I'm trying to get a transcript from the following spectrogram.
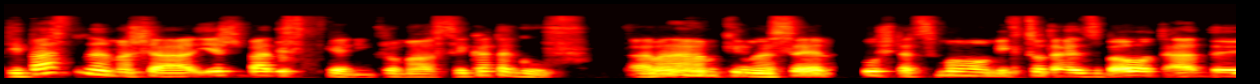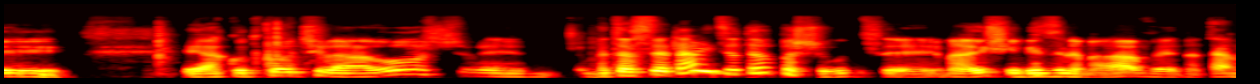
טיפסנו למשל, יש body scanning, כלומר סריקת הגוף. האדם כאילו מנסה לחוש את עצמו מקצות האצבעות עד uh, הקודקוד של הראש, ובתעשייתית זה יותר פשוט, uh, מהאיש הביא את זה למראה ונתן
